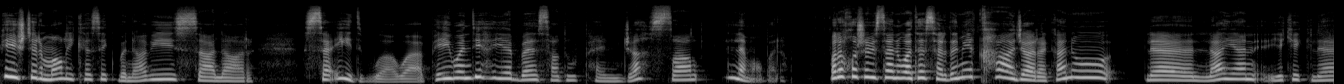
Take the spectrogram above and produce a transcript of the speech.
پێشتر ماڵی کەسێک بە ناوی سالار سەعید بووە و پەیوەندی هەیە بە سەد و پەنجا ساڵ لەمەوبەرەوە. بەڵێ خۆشەویستان واتە سەردەمی قاجارەکان و لە لایەن یەکێک لە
